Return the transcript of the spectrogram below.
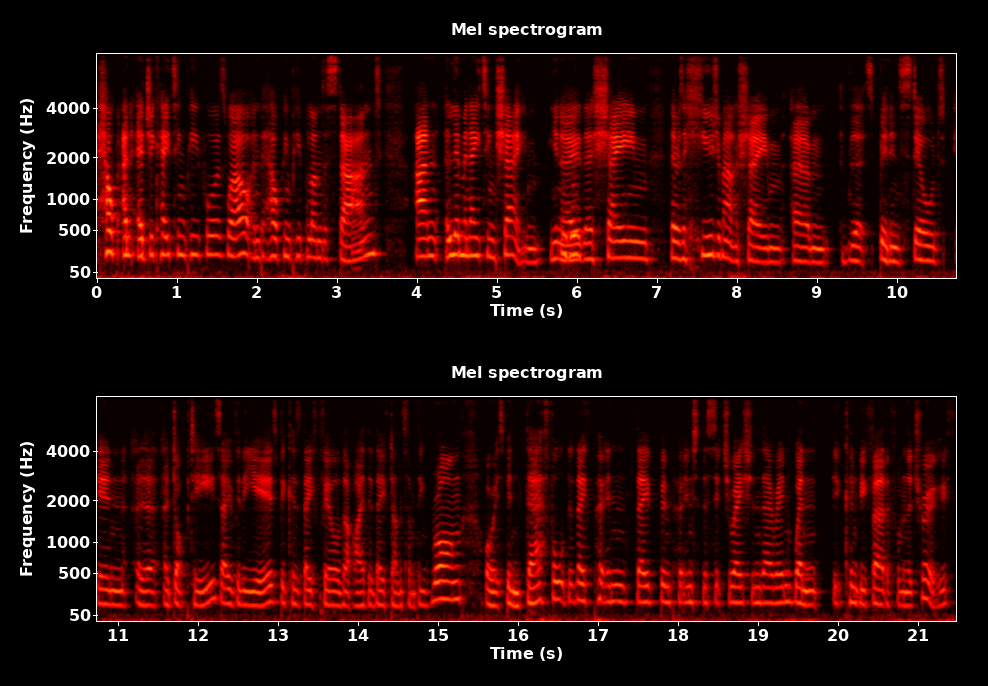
help and educating people as well and helping people understand and eliminating shame. You know, mm-hmm. there's shame. There's a huge amount of shame um, that's been instilled in uh, adoptees over the years because they feel that either they've done something wrong or it's been their fault that they've put in. They've been put into the situation they're in when it couldn't be further from the truth.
